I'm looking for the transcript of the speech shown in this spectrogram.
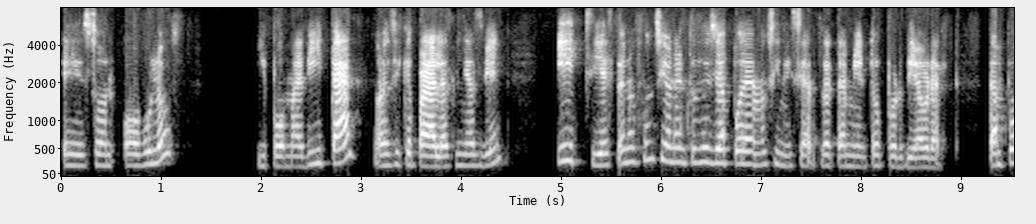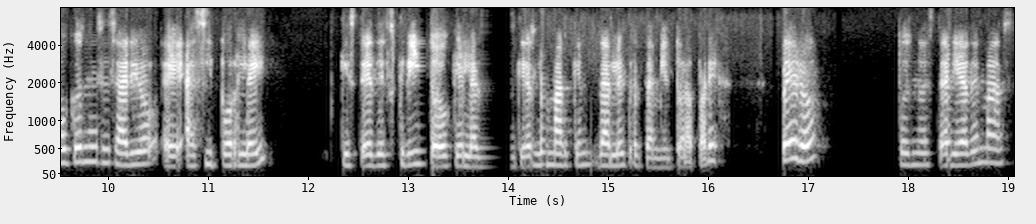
eh, son óvulos y pomadita, así que para las niñas bien. Y si este no funciona, entonces ya podemos iniciar tratamiento por vía oral. Tampoco es necesario, así por ley, que esté descrito, que las guías lo marquen, darle tratamiento a la pareja pero pues no estaría de más,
